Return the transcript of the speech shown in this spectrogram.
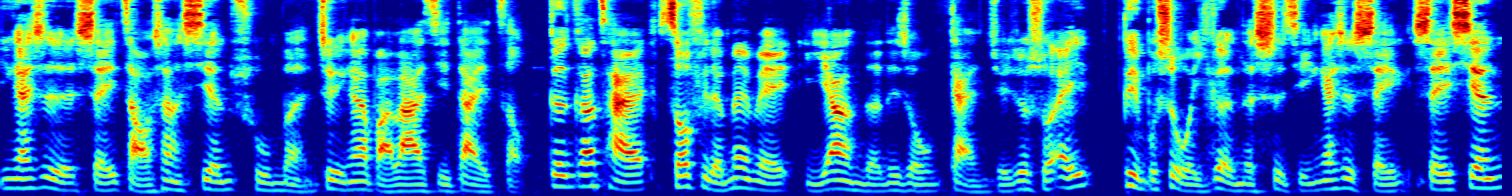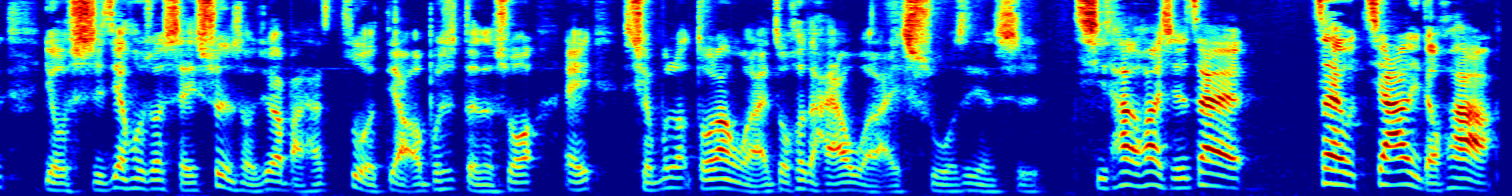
应该是谁早上先出门就应该把垃圾带走，跟刚才 Sophie 的妹妹一样的那种感觉，就是说，哎，并不是我一个人的事情，应该是谁谁先有时间，或者说谁顺手就要把它做掉，而不是等着说，哎，全部都让我来做，或者还要我来说这件事。其他的话，其实，在在家里的话，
